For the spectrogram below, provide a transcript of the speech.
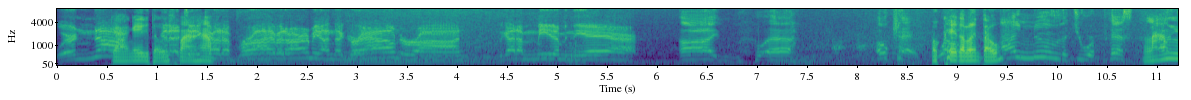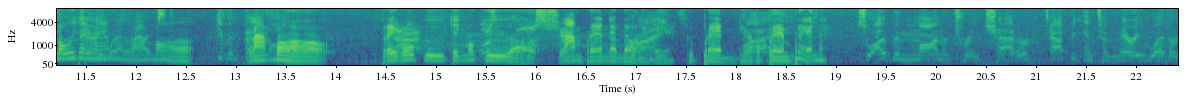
We're not Càng nghe cái tụ phang hầm. Got a private army on the ground, Ron. We gotta meet them in the air. Uh, well, okay. Ok, tao lên tụ. Làm lối tới làm là làm bỏ. Ờ, làm bỏ. Trevor គឺចេញមកគឺឡាម brand តែម្ដងណាគឺ brand dạ, គេហៅថា brand brand ណា So I've been monitoring chatter, tapping into Meriwether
